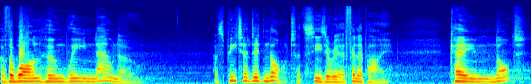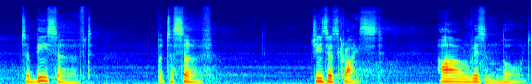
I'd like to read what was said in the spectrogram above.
of the one whom we now know, as Peter did not at Caesarea Philippi, came not to be served, but to serve. Jesus Christ, our risen Lord.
